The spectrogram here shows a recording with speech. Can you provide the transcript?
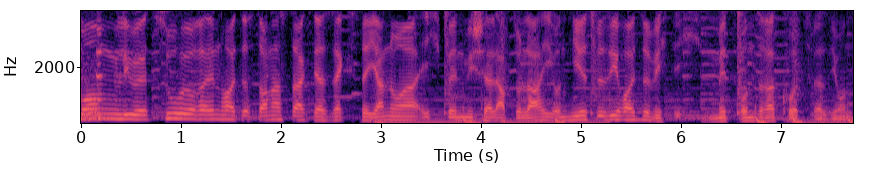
Morgen, liebe Zuhörerinnen. Heute ist Donnerstag, der 6. Januar. Ich bin Michel Abdullahi und hier ist für Sie heute wichtig mit unserer Kurzversion.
